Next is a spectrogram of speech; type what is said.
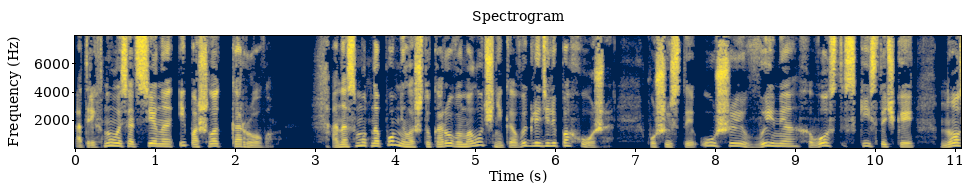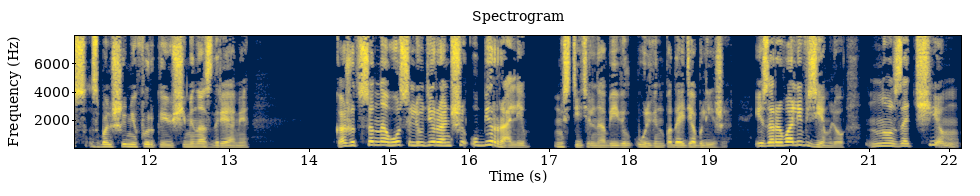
отряхнулась от сена и пошла к коровам. Она смутно помнила, что коровы молочника выглядели похоже. Пушистые уши, вымя, хвост с кисточкой, нос с большими фыркающими ноздрями. «Кажется, навоз люди раньше убирали», — мстительно объявил Ульвин, подойдя ближе. — и зарывали в землю, но зачем,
